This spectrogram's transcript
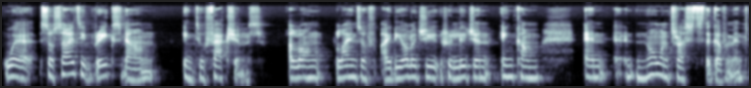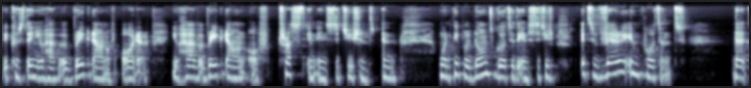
where society breaks down into factions along lines of ideology, religion, income, and no one trusts the government because then you have a breakdown of order you have a breakdown of trust in institutions and when people don't go to the institution it's very important that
